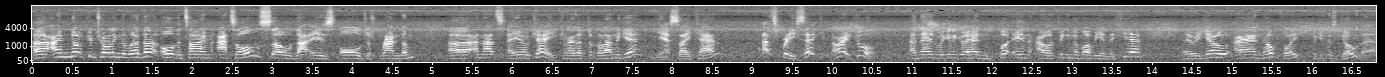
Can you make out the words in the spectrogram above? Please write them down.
Uh, I'm not controlling the weather all the time at all, so that is all just random. Uh, and that's a-okay. Can I lift up the landing gear? Yes, I can. That's pretty sick. Alright, cool. And then we're going to go ahead and put in our thingamabobby into here. There we go. And hopefully we can just go there.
